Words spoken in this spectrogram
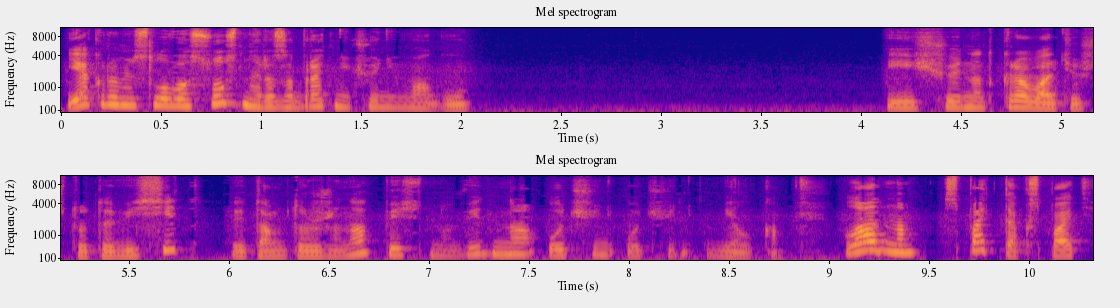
Я, кроме слова сосны, разобрать ничего не могу. И еще и над кроватью что-то висит, и там тоже надпись, но видно очень-очень мелко. Ладно, спать так спать.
